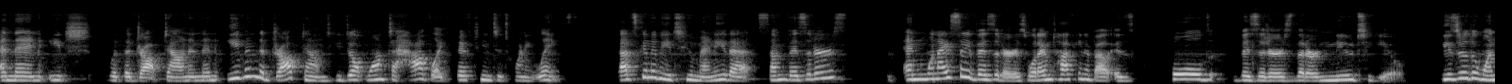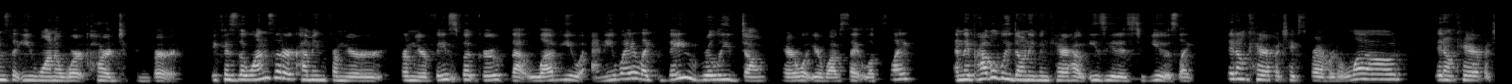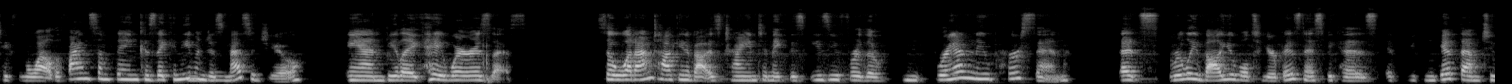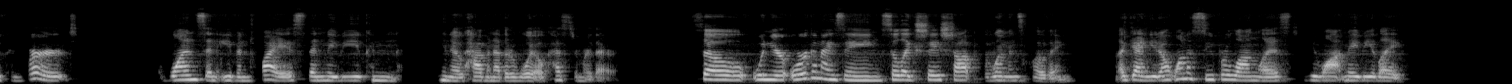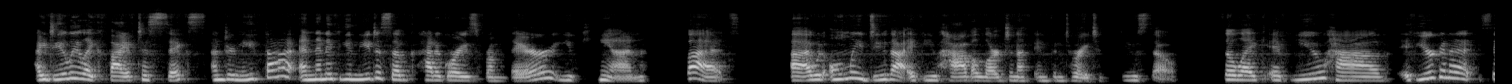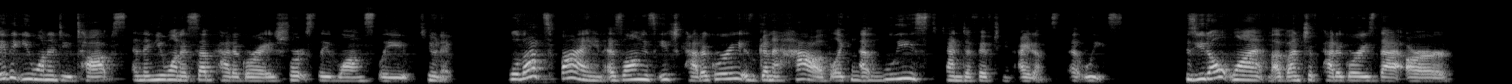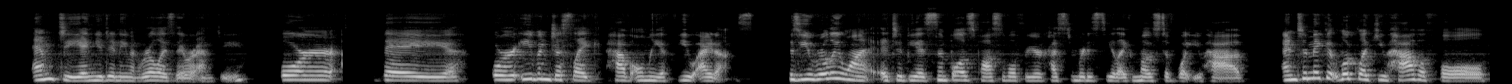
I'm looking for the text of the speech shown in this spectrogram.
and then each with the drop down. And then even the drop downs, you don't want to have like 15 to 20 links. That's going to be too many that some visitors, and when I say visitors, what I'm talking about is cold visitors that are new to you. These are the ones that you want to work hard to convert because the ones that are coming from your from your Facebook group that love you anyway, like they really don't care what your website looks like and they probably don't even care how easy it is to use. Like they don't care if it takes forever to load. They don't care if it takes them a while to find something because they can even mm-hmm. just message you and be like, hey, where is this? So, what I'm talking about is trying to make this easy for the brand new person that's really valuable to your business because if you can get them to convert once and even twice, then maybe you can, you know, have another loyal customer there. So, when you're organizing, so like say shop women's clothing, again, you don't want a super long list. You want maybe like ideally like five to six underneath that. And then if you need to subcategories from there, you can. But uh, I would only do that if you have a large enough inventory to do so. So, like if you have, if you're gonna say that you want to do tops and then you want a subcategory short sleeve, long sleeve, tunic, well, that's fine as long as each category is gonna have like mm-hmm. at least 10 to 15 items, at least. Because you don't want a bunch of categories that are empty and you didn't even realize they were empty or they or even just like have only a few items because you really want it to be as simple as possible for your customer to see like most of what you have and to make it look like you have a full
